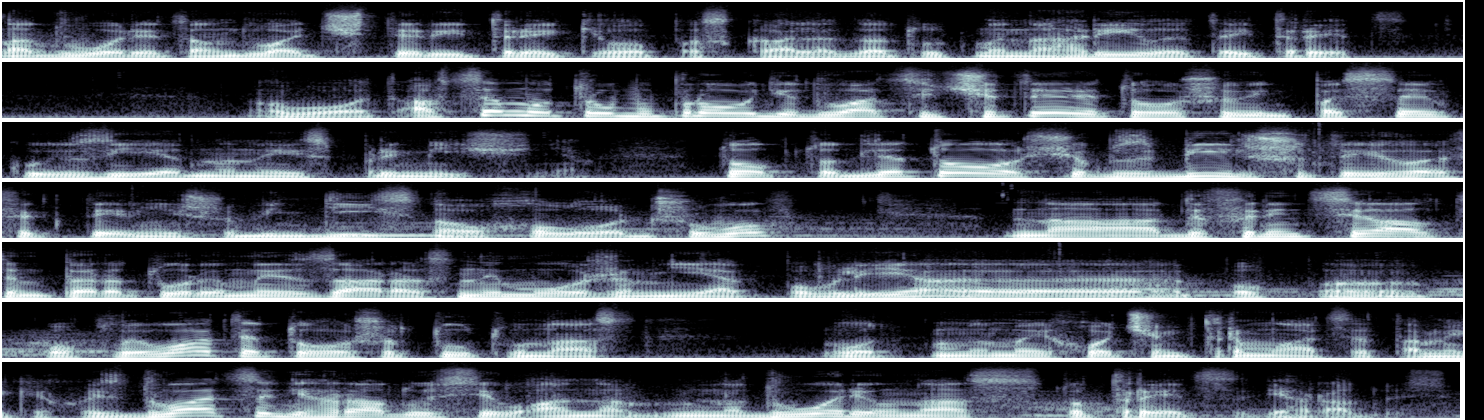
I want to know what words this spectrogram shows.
На дворі там 24,3 кПа, да, тут ми нагріли та й 30. От. А в цьому трубопроводі 24, того, що він пасивкою з'єднаний з приміщенням. Тобто, для того, щоб збільшити його ефективність, щоб він дійсно охолоджував, на диференціал температури ми зараз не можемо ніяк повлия... е, е, попливати, того що тут у нас от ми, хочемо триматися там якихось 20 градусів, а на, на дворі у нас 130 градусів.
